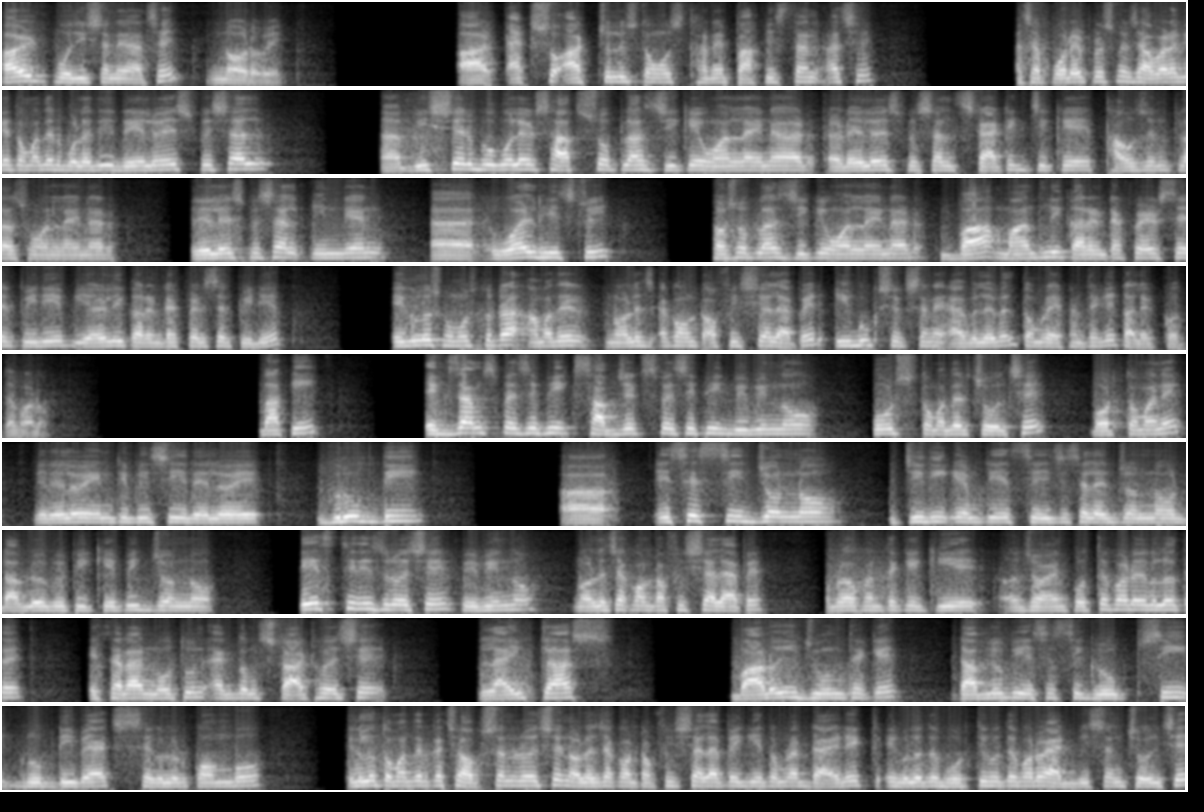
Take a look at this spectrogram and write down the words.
থার্ড পজিশনে আছে নরওয়ে। আর একশো আটচল্লিশতম স্থানে পাকিস্তান আছে। আচ্ছা পরের প্রশ্নে যাওয়ার আগে তোমাদের বলে দিই, রেলওয়ে স্পেশাল বিশ্বের ভূগোলের সাতশো plus GK one liner railway special static GK thousand plus one liner railway special Indian world history ছশো প্লাস জিকে ওয়ান লাইনার বা মান্থলি কারেন্ট অ্যাফেয়ার্সের পিডিএফ, ইয়ারলি কারেন্ট অ্যাফেয়ার্সের পিডিএফ। এগুলো সমস্তটা আমাদের নলেজ অ্যাকাউন্ট অফিসিয়াল অ্যাপের ইবুক সেকশনে available তোমরা এখান থেকে কালেক্ট করতে পারো। বাকি এক্সাম স্পেসিফিক সাবজেক্ট স্পেসিফিক বিভিন্ন কোর্স তোমাদের চলছে। বর্তমানে railway NTPC railway group D এসএসসির জন্য জিডি এমটিএস এইচএসএল এর জন্য ডাব্লিউবিপি কেপির জন্য টেস্ট সিরিজ রয়েছে বিভিন্ন নলেজ অ্যাকাউন্ট অফিসিয়াল অ্যাপে তোমরা ওখান থেকে গিয়ে জয়েন করতে পারো এগুলোতে। এছাড়া নতুন একদম স্টার্ট হয়েছে লাইভ ক্লাস বারোই জুন থেকে WBSSC group C group D batch সেগুলোর কম্বো এগুলো তোমাদের কাছে অপশন রয়েছে। নলেজ অ্যাকাউন্ট অফিসিয়াল অ্যাপে গিয়ে তোমরা ডাইরেক্ট এগুলোতে ভর্তি হতে পারো। অ্যাডমিশন চলছে।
